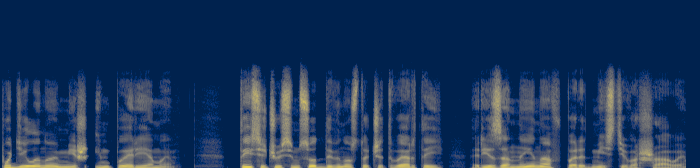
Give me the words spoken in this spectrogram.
поділеною між імперіями. 1794 – різанина в передмісті Варшави.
